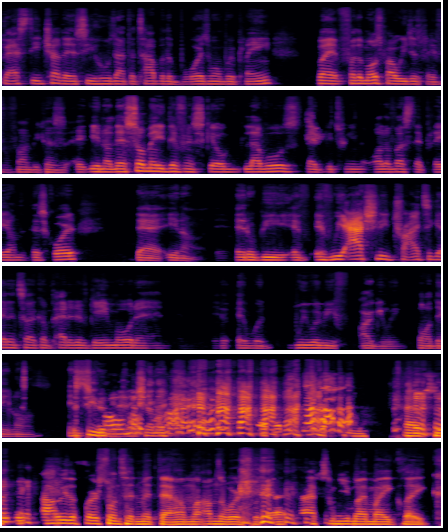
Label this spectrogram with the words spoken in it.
best each other and see who's at the top of the boards when we're playing. But for the most part, we just play for fun because eh, you know there's so many different skill levels like between all of us that play on the Discord that you know it'll be if if we actually try to get into a competitive game mode and it, it would we would be arguing all day long and See, the- Oh each my other. Absolutely. I'll be the first one to admit that. I'm I'm the worst with that. I have to mute my mic like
